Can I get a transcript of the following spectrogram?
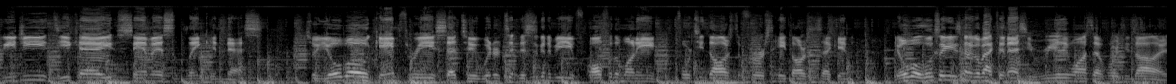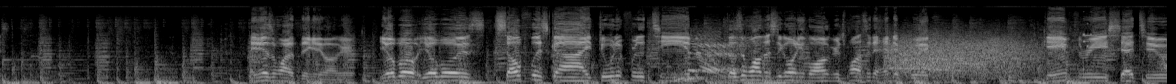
Luigi, DK, Samus, Link, and Ness. So Yobo, game three, set two, winner. This is gonna be all for the money. Fourteen dollars to first, eight dollars a second. Yobo looks like he's gonna go back to Ness. He really wants that fourteen dollars. And he doesn't want to think any longer. Yobo, Yobo is selfless guy, doing it for the team. Doesn't want this to go any longer. Just wants it to end it quick. Game three, set two.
